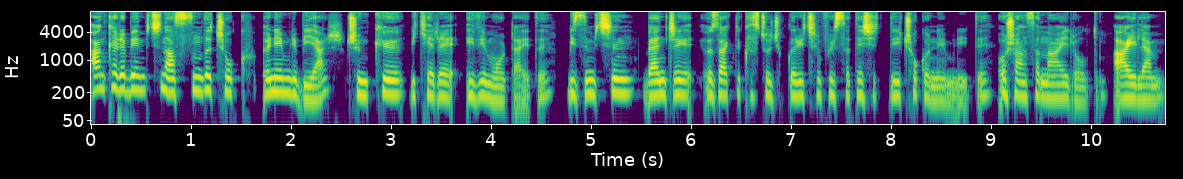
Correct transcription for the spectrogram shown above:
Ankara benim için aslında çok önemli bir yer. Çünkü bir kere evim oradaydı. Bizim için bence özellikle kız çocukları için fırsat eşitliği çok önemliydi. O şansa nail oldum. Ailem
